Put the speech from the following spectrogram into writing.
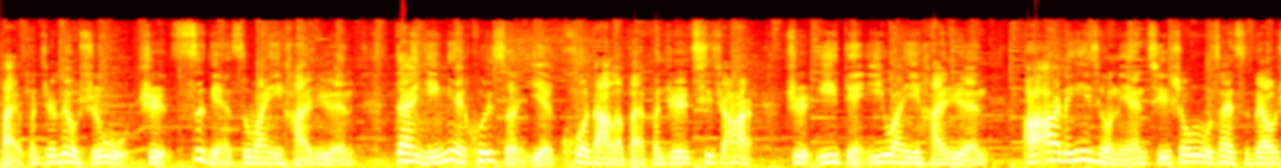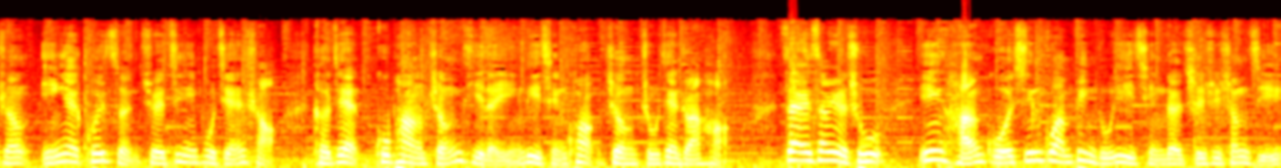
百分之六十五至四点四万亿韩元，但营业亏损也扩大了百分之七十二至一点一万亿韩元。而二零一九年，其收入再次飙升，营业亏损却进一步减少，可见酷胖整体的盈利情况正逐渐转好。在三月初，因韩国新冠病毒疫情的持续升级，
